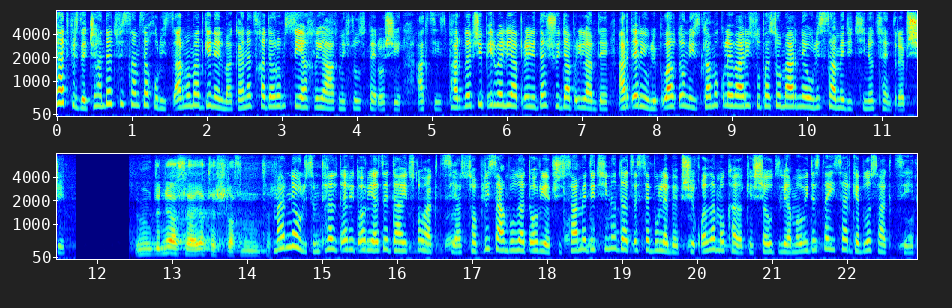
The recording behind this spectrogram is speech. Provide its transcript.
თათბირზე ჯანდაცვის სამსახურის წარმომადგენელმა განაცხადა, რომ სიახლეა აღნიშნულ სფეროში. აქციის ფარგლებში 1 აპრილიდან 7 აპრილამდე არტერიული პლავტონის გამოკვლევა არის უფასო მარნეულის სამედიცინო ცენტრებში. მარნეულის მთელ ტერიტორიაზე დაიწყო აქცია. სოფლის ამბულატორიებში სამედიცინო დაწესებულებებში ყველა მოქალაქე შეუძლია მოვიდეს და ისარგებლოს აქციით.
